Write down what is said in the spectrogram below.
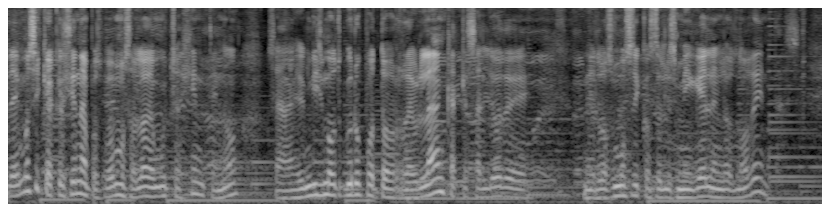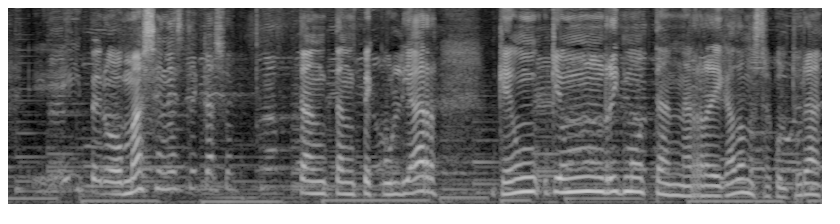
de música cristiana, pues podemos hablar de mucha gente, ¿no? O sea, el mismo grupo Torreblanca que salió de, de los músicos de Luis Miguel en los noventas. Pero más en este caso, tan, tan peculiar, que un, que un ritmo tan arraigado a nuestra cultura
